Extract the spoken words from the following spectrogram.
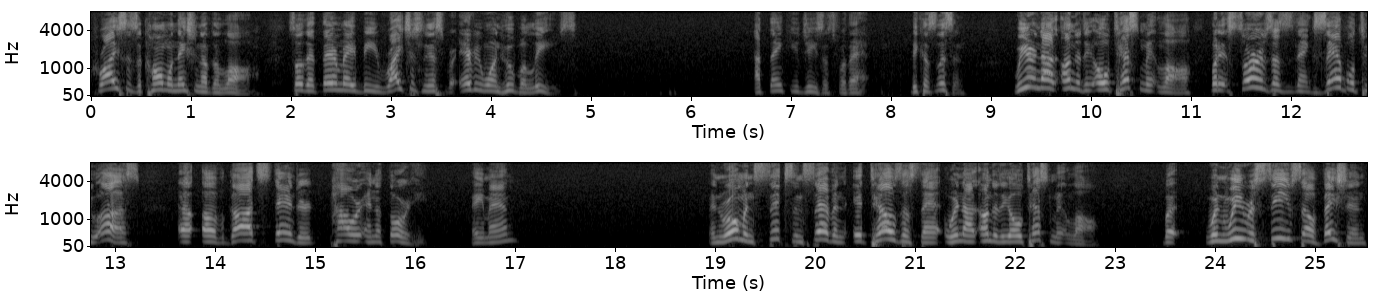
Christ is the culmination of the law, so that there may be righteousness for everyone who believes. I thank you, Jesus, for that. Because listen, we are not under the Old Testament law, but it serves as an example to us uh, of God's standard, power, and authority. Amen? In Romans 6 and 7, it tells us that we're not under the Old Testament law. But when we receive salvation,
